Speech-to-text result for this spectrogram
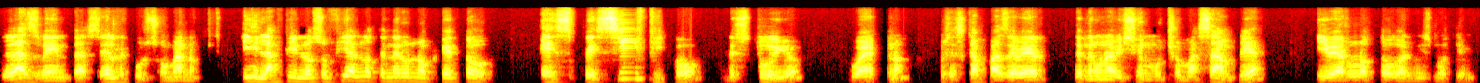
las ventas, el recurso humano. Y la filosofía, al no tener un objeto específico de estudio, bueno, pues es capaz de ver, tener una visión mucho más amplia y verlo todo al mismo tiempo.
